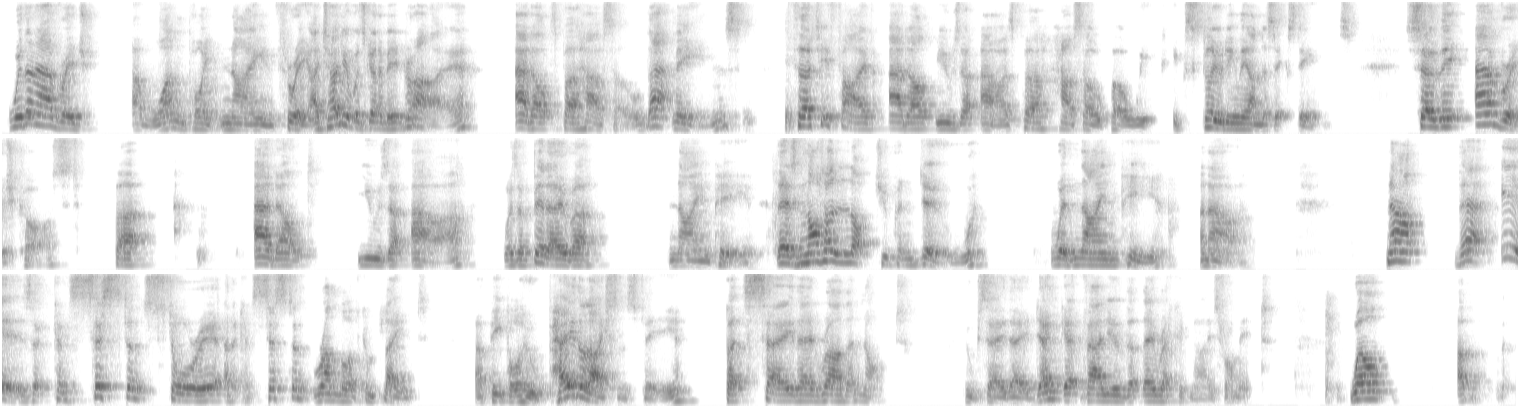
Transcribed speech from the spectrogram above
with an average of 1.93. I told you it was going to be dry, eh? adults per household. That means 35 adult user hours per household per week, excluding the under 16s. So the average cost per adult user hour was a bit over 9p. There's not a lot you can do with 9p an hour. Now, there is a consistent story and a consistent rumble of complaint of people who pay the license fee, but say they'd rather not, who say they don't get value that they recognize from it. Well,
